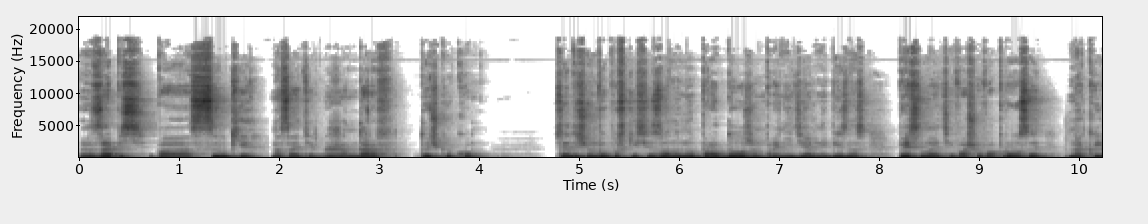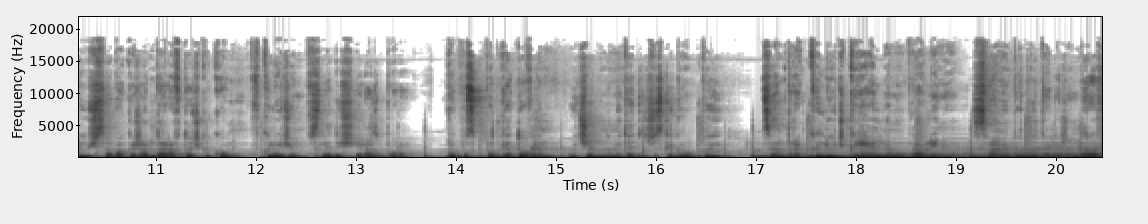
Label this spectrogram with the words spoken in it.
Запись по ссылке на сайте жандаров.ком. В следующем выпуске сезона мы продолжим про неидеальный бизнес. Присылайте ваши вопросы на ключ собакажандаров.ком. Включим в следующие разборы. Выпуск подготовлен учебно-методической группой Центра «Ключ к реальному управлению». С вами был Виталий Жандаров.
